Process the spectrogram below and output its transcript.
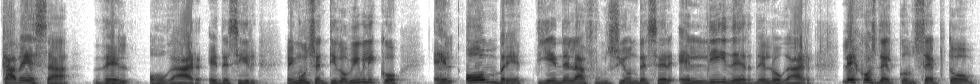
cabeza del hogar. Es decir, en un sentido bíblico, el hombre tiene la función de ser el líder del hogar, lejos del concepto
